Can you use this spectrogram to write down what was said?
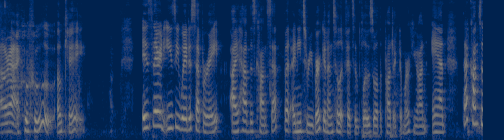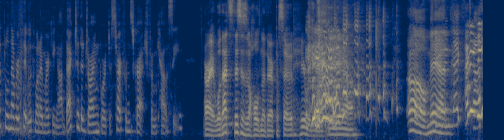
All right. Hoo-hoo, okay. Is there an easy way to separate? I have this concept, but I need to rework it until it fits and flows with the project I'm working on. And that concept will never fit with what I'm working on. Back to the drawing board to start from scratch from Kelsey. All right. Well, that's this is a whole nother episode. Here we go. Yeah. Oh man. I mean, we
